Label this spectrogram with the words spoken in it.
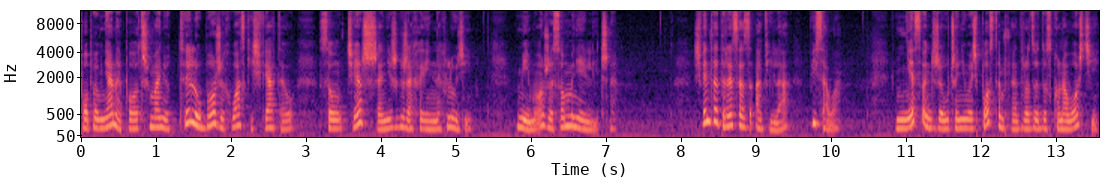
popełniane po otrzymaniu tylu Bożych łaski świateł, są cięższe niż grzechy innych ludzi, mimo że są mniej liczne. Święta Teresa z Avila pisała: Nie sądź, że uczyniłeś postęp na drodze doskonałości,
